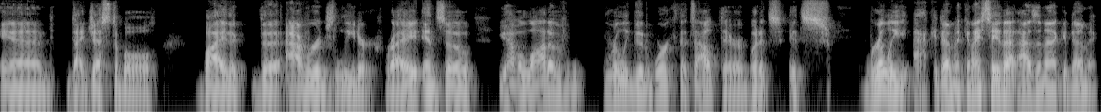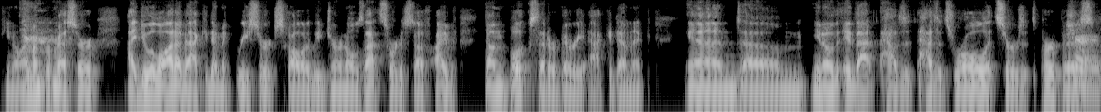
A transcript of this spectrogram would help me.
and digestible by the, the average leader, right? And so you have a lot of really good work that's out there, but it's it's really academic. And I say that as an academic. You know, I'm a professor. I do a lot of academic research, scholarly journals, that sort of stuff. I've done books that are very academic, and um, you know that has has its role. It serves its purpose. Sure.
